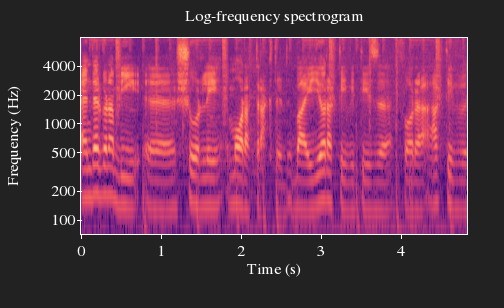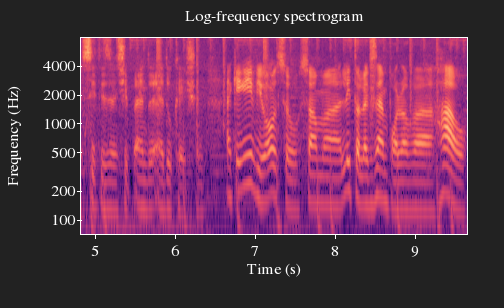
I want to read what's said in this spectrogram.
and they're going to be uh, surely more attracted by your activities uh, for uh, active citizenship and education. I can give you also some uh, little example of uh, how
